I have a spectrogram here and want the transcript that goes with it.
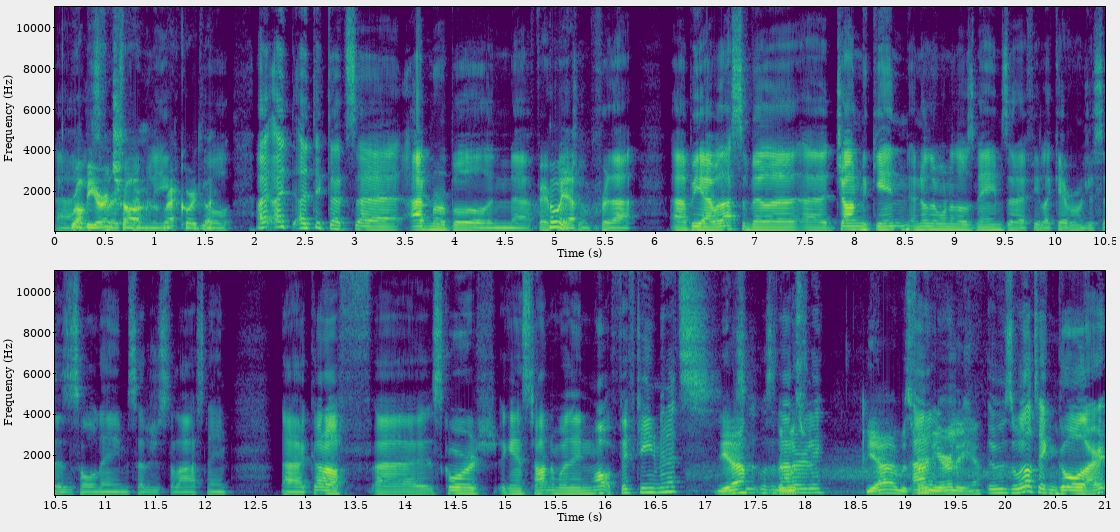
Uh, Robbie Earnshaw record, like. goal. I, I I think that's uh, admirable and uh, fair Oh, play yeah. to him for that. Uh, but yeah, well, Aston Villa, uh, John McGinn, another one of those names that I feel like everyone just says his whole name instead of just the last name. Uh, got off, uh, scored against Tottenham within what 15 minutes? Yeah, was it, was it it that was- early? yeah it was fairly And early yeah It was a well taken goal. I, I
